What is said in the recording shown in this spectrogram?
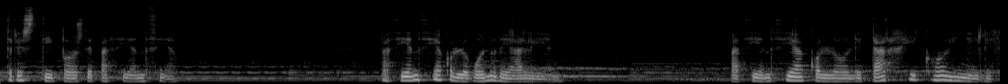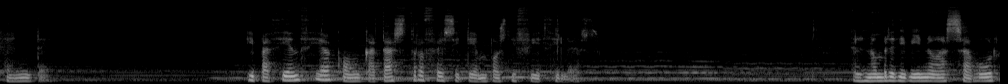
Tres tipos de paciencia. Paciencia con lo bueno de alguien, paciencia con lo letárgico y negligente, y paciencia con catástrofes y tiempos difíciles. El nombre divino Asabur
